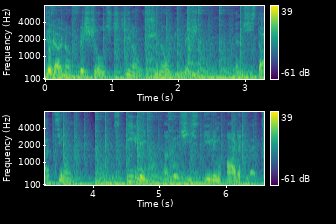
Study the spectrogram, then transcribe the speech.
did an official, you know, Shinobi mission. And she starts, you know, stealing of it. She's stealing artifacts.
